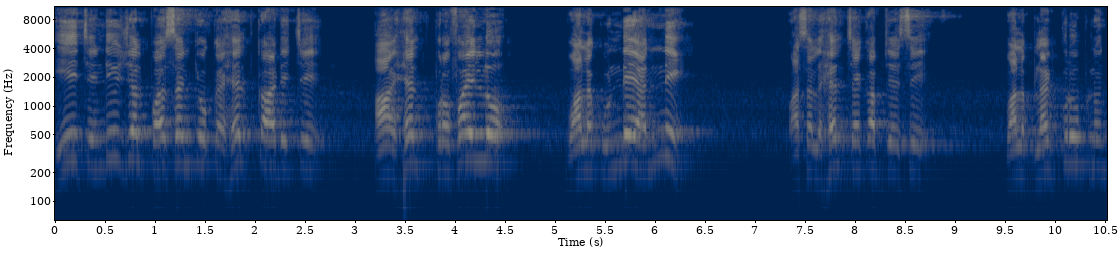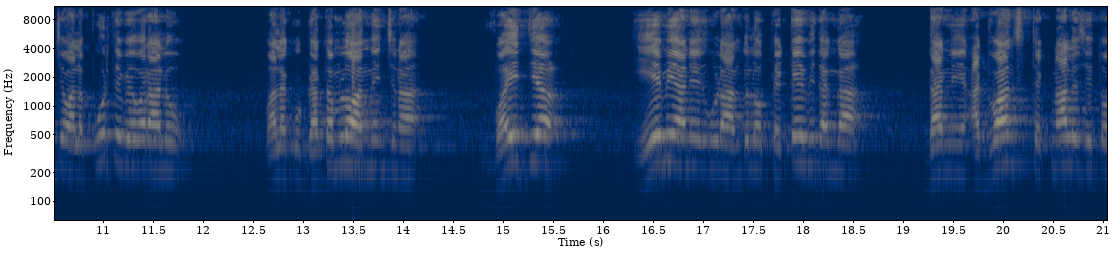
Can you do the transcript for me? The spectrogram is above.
ఈచ్ ఇండివిజువల్ పర్సన్కి ఒక హెల్త్ కార్డ్ ఇచ్చి ఆ హెల్త్ ప్రొఫైల్లో వాళ్ళకు ఉండే అన్ని అసలు హెల్త్ చెకప్ చేసి వాళ్ళ బ్లడ్ గ్రూప్ నుంచి వాళ్ళ పూర్తి వివరాలు వాళ్ళకు గతంలో అందించిన వైద్య ఏమి అనేది కూడా అందులో పెట్టే విధంగా దాన్ని అడ్వాన్స్ టెక్నాలజీతో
